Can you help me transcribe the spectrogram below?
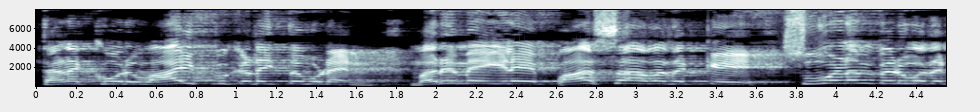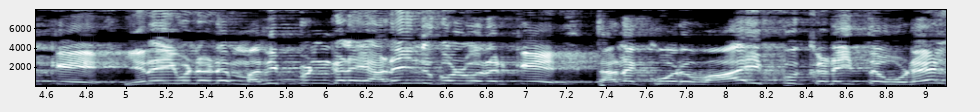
தனக்கு ஒரு வாய்ப்பு கிடைத்தவுடன் மறுமையிலே பாஸ் ஆவதற்கு சுவனம் பெறுவதற்கு இறைவனிடம் மதிப்பெண்களை அடைந்து கொள்வதற்கு தனக்கு ஒரு வாய்ப்பு கிடைத்தவுடன்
